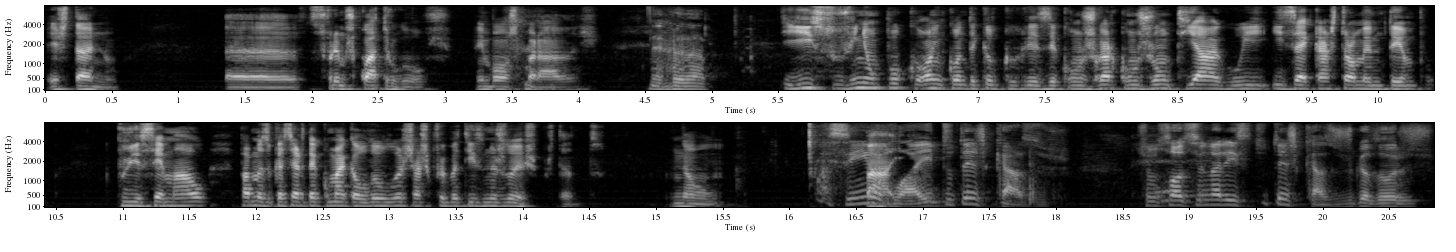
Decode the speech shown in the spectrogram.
este ano, uh, sofremos quatro gols em bolas paradas. É verdade. E isso vinha um pouco ao encontro daquilo que eu queria dizer com jogar com João Tiago e, e Zé Castro ao mesmo tempo, que podia ser mau, pá, mas o que é certo é que o Michael Douglas acho que foi batido nos dois, portanto, não. Ah, sim, pá, lá, e tu tens casos, deixa-me só adicionar isso, tu tens casos de jogadores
